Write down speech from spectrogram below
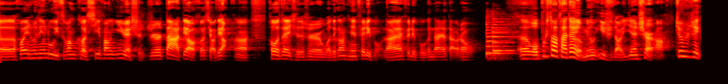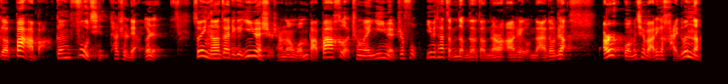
呃，欢迎收听路易斯方克《西方音乐史之大调和小调》啊，和我在一起的是我的钢琴菲利普。来，菲利普跟大家打个招呼。呃，我不知道大家有没有意识到一件事儿啊，就是这个爸爸跟父亲他是两个人。所以呢，在这个音乐史上呢，我们把巴赫称为音乐之父，因为他怎么怎么怎么怎么着啊，这个我们大家都知道。而我们却把这个海顿呢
